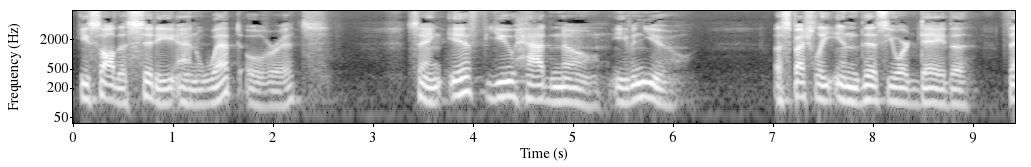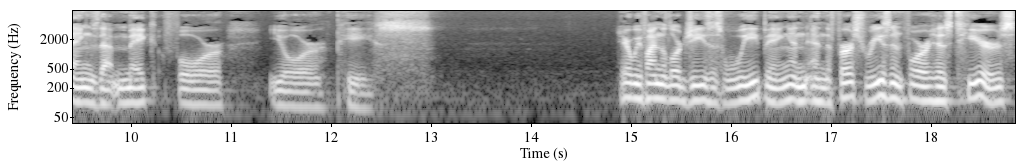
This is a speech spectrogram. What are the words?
he saw the city and wept over it, saying, If you had known, even you, especially in this your day, the things that make for your peace. Here we find the Lord Jesus weeping, and, and the first reason for his tears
